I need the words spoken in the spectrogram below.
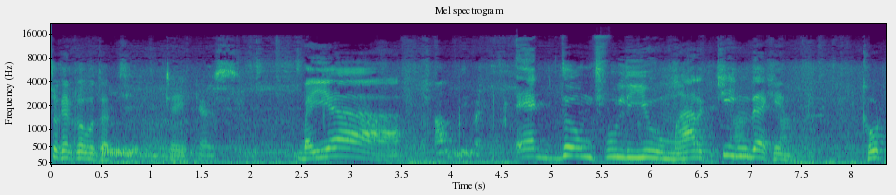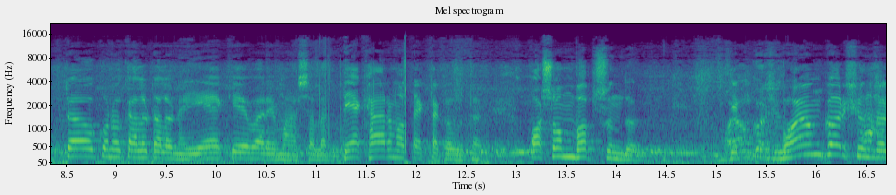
চোখের কবুতর। ঠিক আছে ভাইয়া একদম ফুল ইউ মার্কিং দেখেন। ঠোঁটটাও কোনো কালো টালো নেই একেবারে মাশাল্লাহ দেখার মতো একটা কবুতর। অসম্ভব সুন্দর। ভয়ঙ্কর সুন্দর।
